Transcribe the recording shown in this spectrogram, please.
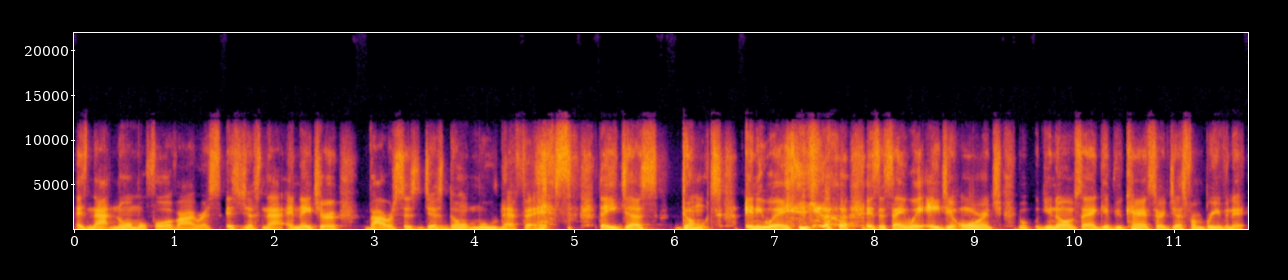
is not normal for a virus. It's just not. In nature, viruses just don't move that fast. they just don't. Anyway, it's the same way Agent Orange, you know what I'm saying, give you cancer just from breathing it.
